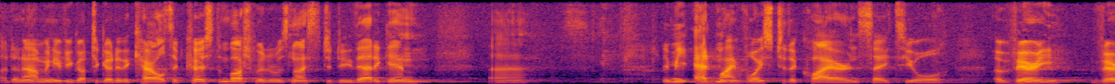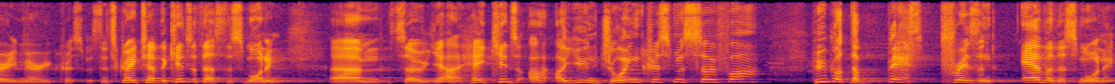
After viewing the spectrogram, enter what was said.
I don't know how many of you got to go to the carols at Kirstenbosch, but it was nice to do that again. Uh, let me add my voice to the choir and say to you all a very, very Merry Christmas. It's great to have the kids with us this morning. Um, so, yeah, hey kids, are, are you enjoying Christmas so far? Who got the best present ever this morning?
